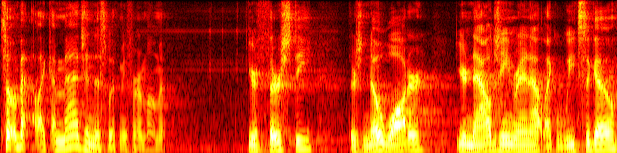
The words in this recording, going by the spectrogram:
So, like, imagine this with me for a moment. You're thirsty there's no water. Your Nalgene ran out like weeks ago.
